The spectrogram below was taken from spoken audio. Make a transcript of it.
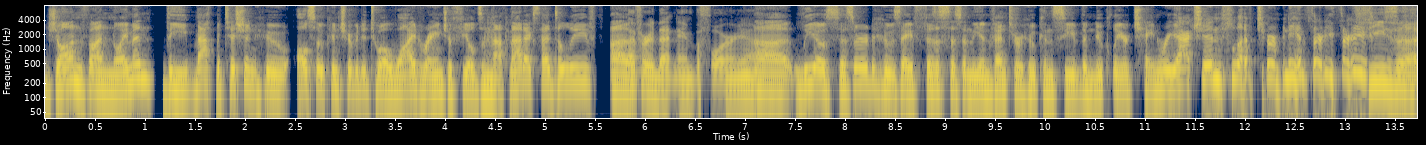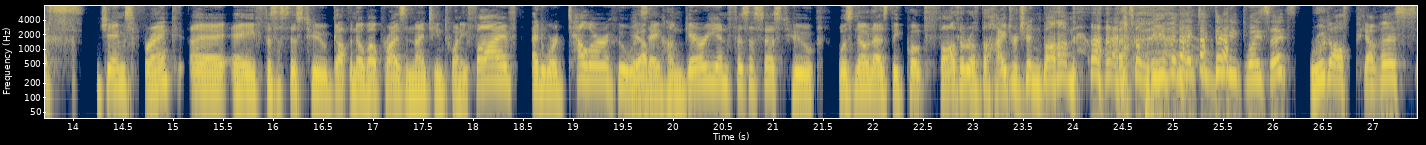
John von Neumann, the mathematician who also contributed to a wide range of fields in mathematics, had to leave. Uh, I've heard that name before. Yeah. uh, Leo Szilard, who's a physicist and the inventor who conceived the nuclear chain reaction, left Germany in 33. Jesus. James Franck, a, a physicist who got the Nobel Prize in 1925. Edward Teller, who was Yep. a Hungarian physicist who was known as the quote father of the hydrogen bomb, had to leave in 1926. Rudolf Peierls,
